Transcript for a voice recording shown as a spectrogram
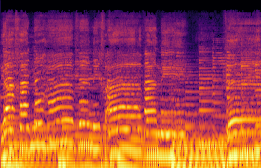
יחד נאהב ונכאב אני ואת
